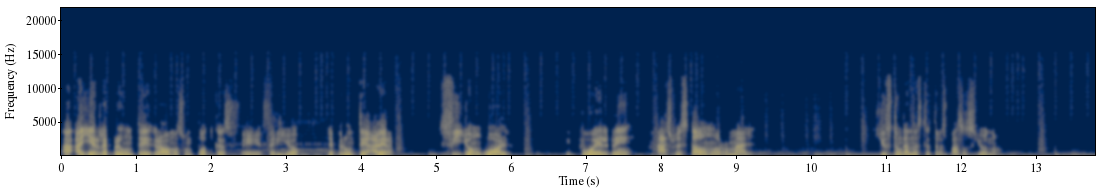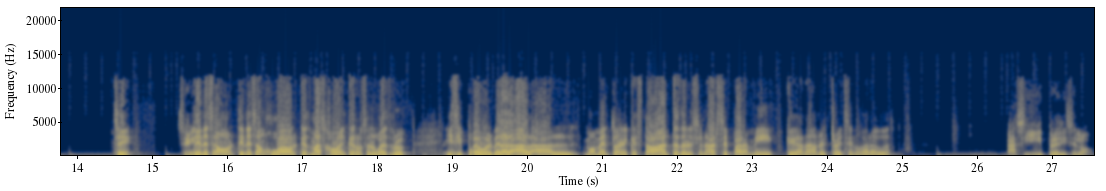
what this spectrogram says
ayer le pregunté, grabamos un podcast, eh, Ferillo, le pregunté, a ver, si John Wall vuelve a su estado normal, ¿Houston ganó este traspaso, sí o no? Sí. Tienes, a un, tienes a un jugador que es más joven que Russell Westbrook. Y si puede volver al, momento en el que estaba antes de lesionarse, para mí que ganaron el trade sin lugar a dudas. Así, predícelo.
